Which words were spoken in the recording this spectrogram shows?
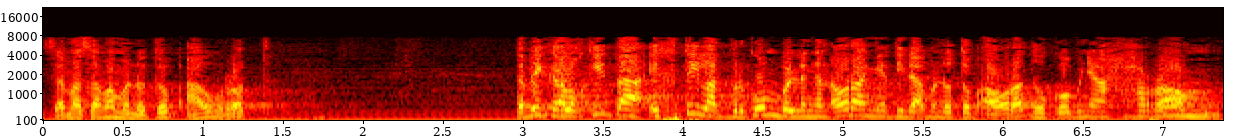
Sama-sama menutup aurat. Tapi kalau kita ikhtilat berkumpul dengan orang yang tidak menutup aurat, hukumnya haram.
